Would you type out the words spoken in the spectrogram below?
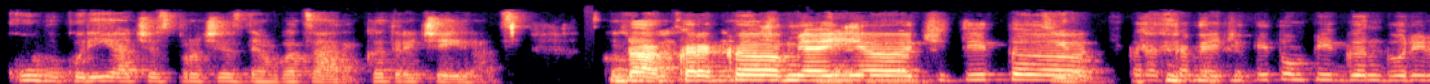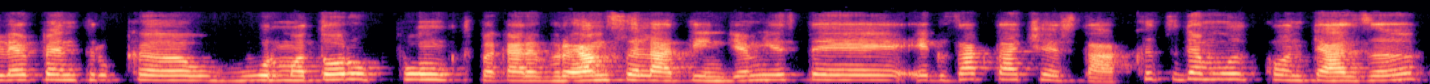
cu bucurie acest proces de învățare către ceilalți. Da, cred că mi-ai uh, citit, uh, cred că mi-ai citit un pic gândurile pentru că următorul punct pe care vroiam să-l atingem este exact acesta. Cât de mult contează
